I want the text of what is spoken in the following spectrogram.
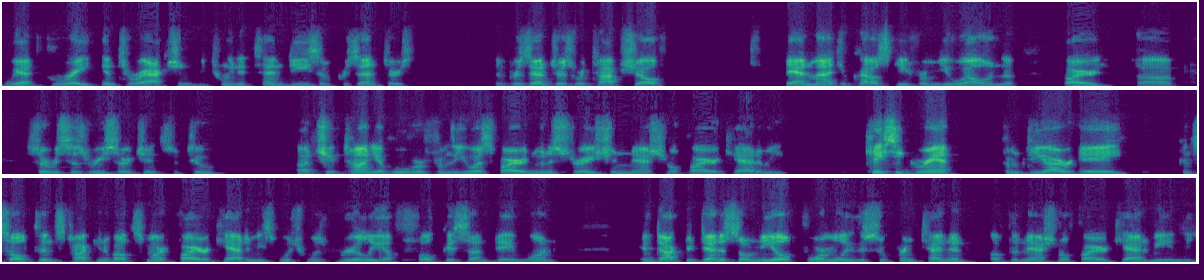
we had great interaction between attendees and presenters. The presenters were top shelf. Dan Madrzykowski from UL and the Fire uh, Services Research Institute, uh, Chief Tonya Hoover from the U.S. Fire Administration, National Fire Academy, Casey Grant from DRA consultants talking about smart fire academies, which was really a focus on day one. And Dr. Denis Onieal, formerly the superintendent of the National Fire Academy and the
